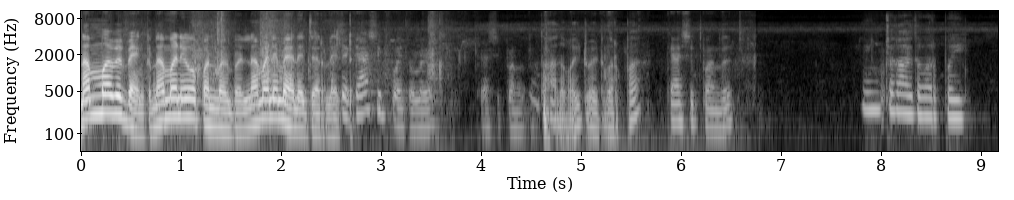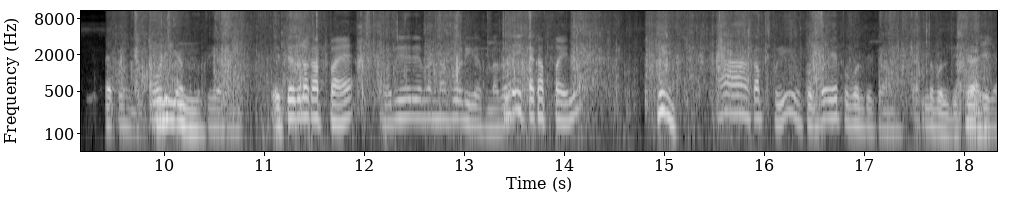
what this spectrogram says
ನಮ್ಮವೇ ಬ್ಯಾಂಕ್ ನಮ್ಮನೆ ಓಪನ್ ಮಾಡ್ಬೇಡಿ ನಮ್ಮನೆ ಮ್ಯಾನೇಜರ್ ಲೈಕ್ ಕ್ಯಾಶ್ ಇಪ್ಪ ಆಯ್ತಲ್ಲ ಕ್ಯಾಶ್ ಇಪ್ಪ ಅಂದ್ರೆ ಅದು ವೈಟ್ ವೈಟ್ ಬರ್ಪ ಕ್ಯಾಶ್ ಇಪ್ಪ ಅಂದ್ರೆ ಇಂಚದಾಯ್ತು ಬರ್ಪ ಈ ಕೋಡಿ ಎತ್ತದಲ್ಲ ಕಪ್ಪ ಒರಿ ಏರಿಯಾ ಬಣ್ಣ ಕೋಡಿ ಅದು ಇತ್ತ ಕಪ್ಪ ಇಲ್ಲಿ ಹಾ ಕಪ್ಪು ಈ ಏಪ ಬೋಲ್ತಿತ್ತು ಅವನು ಚಂದ ಬಲ್ದಿತ್ತು ಈಗ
